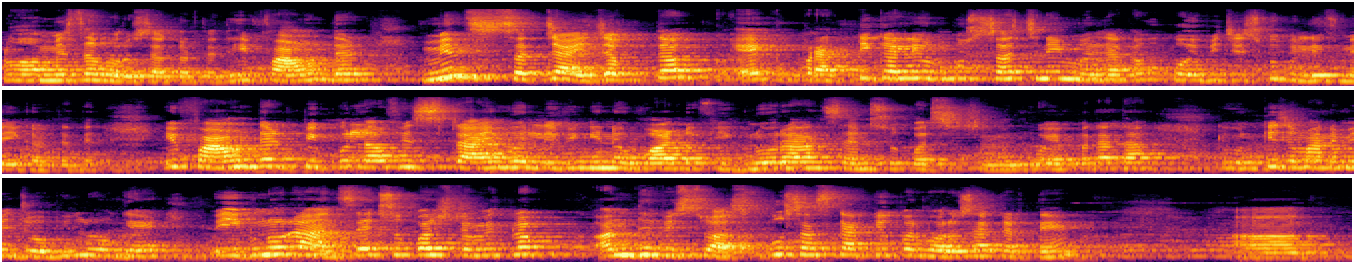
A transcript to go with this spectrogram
वो हमेशा भरोसा करते थे। फाउंड दैट मीन्स सच्चाई, जब तक एक प्रैक्टिकली उनको सच नहीं मिल जाता, वो कोई भी चीज़ को बिलीव नहीं करते थे। He found that people of his time are living in a world of ignorance and superstition उनको ये पता था कि उनके ज़माने में जो भी लोग हैं, वो इग्नोरेंस एक सुपरस्टिशन मतलब अंधविश्वास, कुसंस्कार के ऊपर भरोसा करते हैं। He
